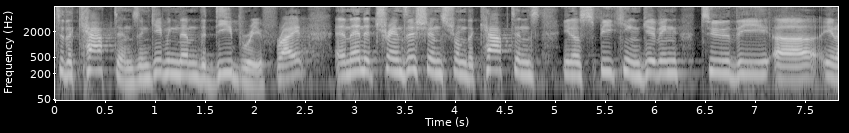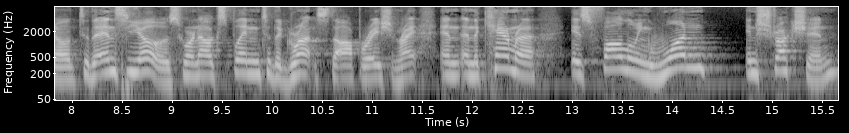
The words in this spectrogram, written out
to the captains and giving them the debrief, right? And then it transitions from the captains, you know, speaking, giving to the, uh, you know, to the NCOs who are now explaining to the grunts the operation, right? And, and the camera is following one instruction,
